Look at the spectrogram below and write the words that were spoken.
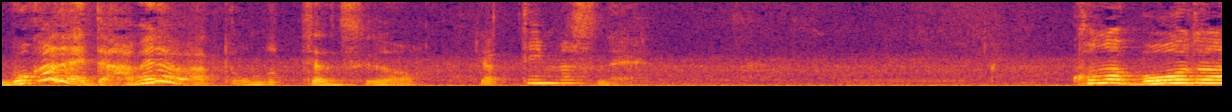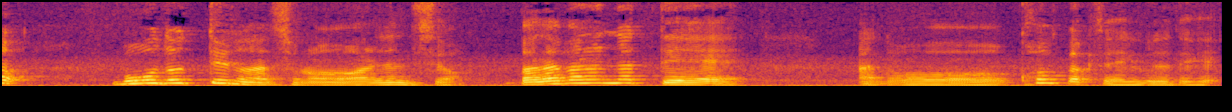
動かないとダメだわって思ってたんですけど。やってみますね。このボードボードっていうのはそのあれなんですよ。バラバラになってあのー、コンパクトな色だけ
